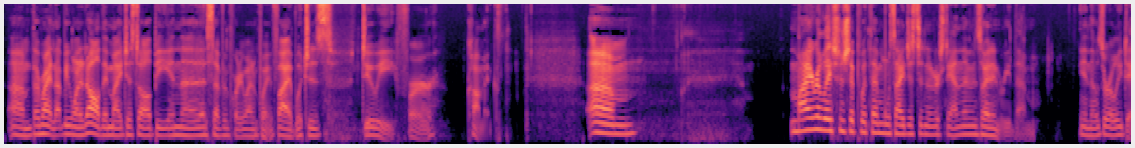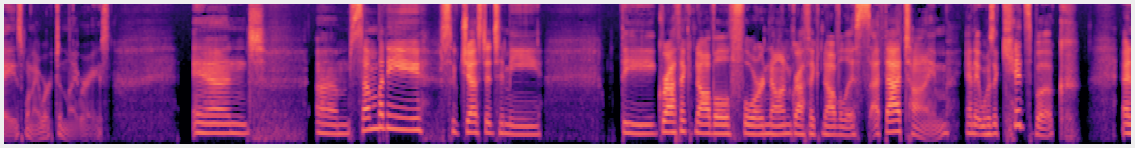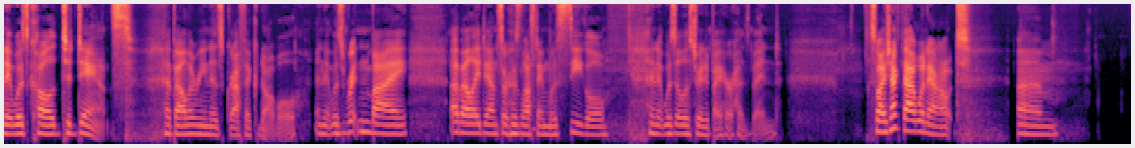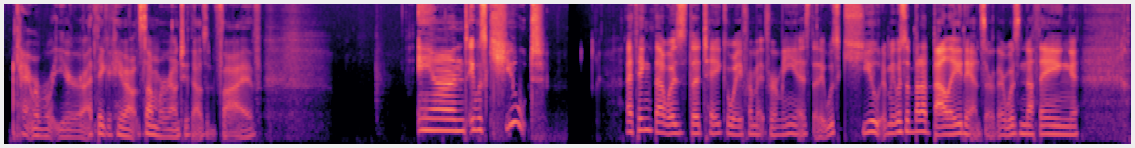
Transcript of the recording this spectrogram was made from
um, there might not be one at all. They might just all be in the 741.5, which is Dewey for comics. Um, my relationship with them was I just didn't understand them, so I didn't read them in those early days when I worked in libraries. And um, somebody suggested to me the graphic novel for non graphic novelists at that time, and it was a kid's book, and it was called To Dance a ballerina's graphic novel. And it was written by a ballet dancer whose last name was Siegel, and it was illustrated by her husband. So I checked that one out. Um, can't remember what year. I think it came out somewhere around 2005. And it was cute. I think that was the takeaway from it for me is that it was cute. I mean, it was about a ballet dancer. There was nothing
